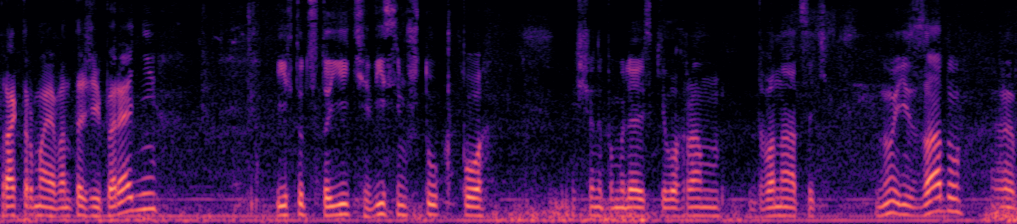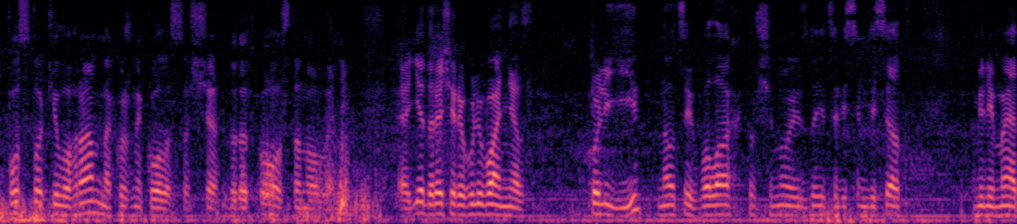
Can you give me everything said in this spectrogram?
Трактор має вантажі передні. Їх тут стоїть 8 штук по, якщо не помиляюсь, кілограм 12. Ну і ззаду е, по 100 кг на кожне колесо ще додатково встановлені. Е, Є, до речі, регулювання колії на оцих валах товщиною, здається, 80 мм.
